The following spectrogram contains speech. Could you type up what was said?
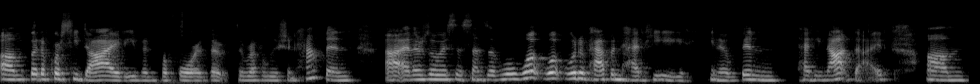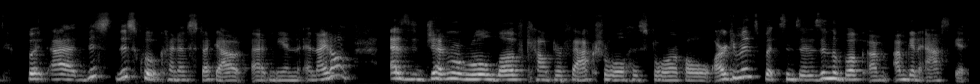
um but of course he died even before the, the revolution happened uh, and there's always this sense of well what what would have happened had he you know been had he not died? Um but uh, this this quote kind of stuck out at me and and i don't as a general rule love counterfactual historical arguments but since it is in the book i'm, I'm going to ask it.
